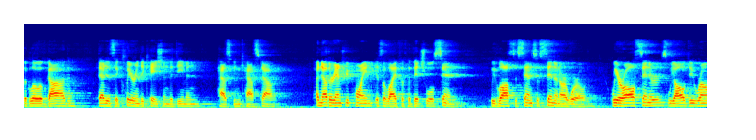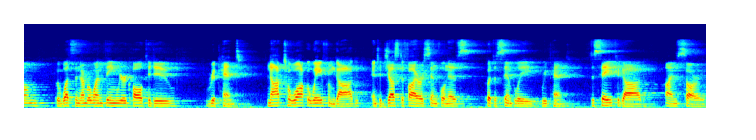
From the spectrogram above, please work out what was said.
the glow of God, that is a clear indication the demon has been cast out. Another entry point is a life of habitual sin. We've lost a sense of sin in our world. We are all sinners. We all do wrong. But what's the number one thing we are called to do? repent, not to walk away from God and to justify our sinfulness, but to simply repent, to say to God, I'm sorry.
